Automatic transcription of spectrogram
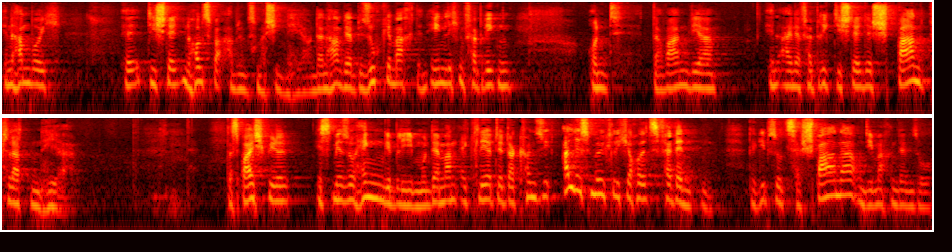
in Hamburg. Äh, die stellten Holzbearbeitungsmaschinen her. Und dann haben wir Besuch gemacht in ähnlichen Fabriken. Und da waren wir in einer Fabrik, die stellte Spanplatten her. Das Beispiel ist mir so hängen geblieben und der Mann erklärte, da können Sie alles mögliche Holz verwenden. Da gibt es so Zerspaner und die machen dann so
